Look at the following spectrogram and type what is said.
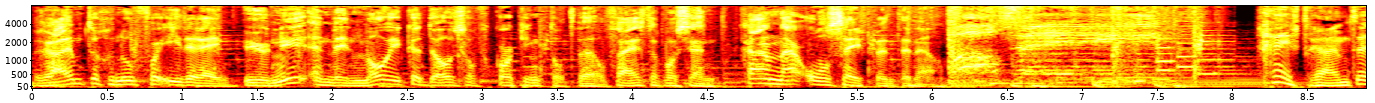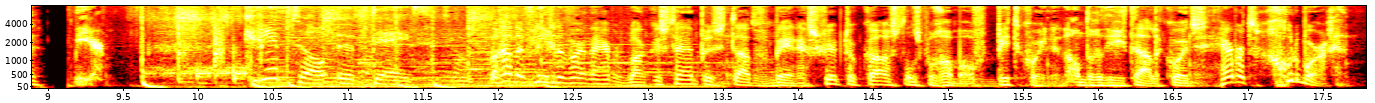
Ruimte genoeg voor iedereen. Huur nu en win mooie cadeaus of korting tot wel 50%. Ga naar allsafe.nl. Geeft ruimte. Meer. Crypto-update. We gaan de vliegende vaart naar Herbert Blankenstein, presentator van BNR's Cryptocast, ons programma over bitcoin en andere digitale coins. Herbert, goedemorgen.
